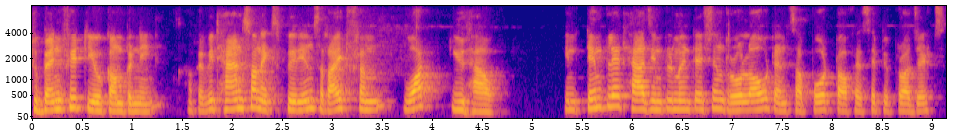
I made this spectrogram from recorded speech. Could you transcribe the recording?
to benefit your company. Okay with hands-on experience right from what you have in template has implementation rollout and support of sap projects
